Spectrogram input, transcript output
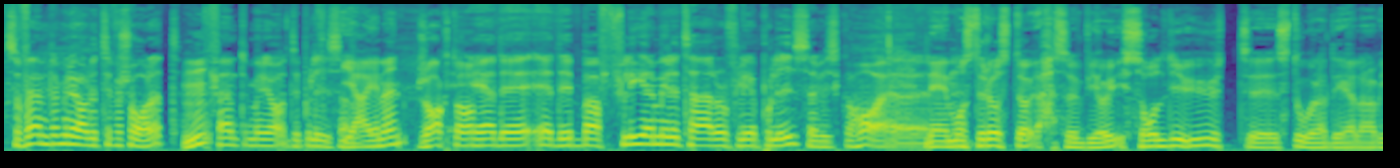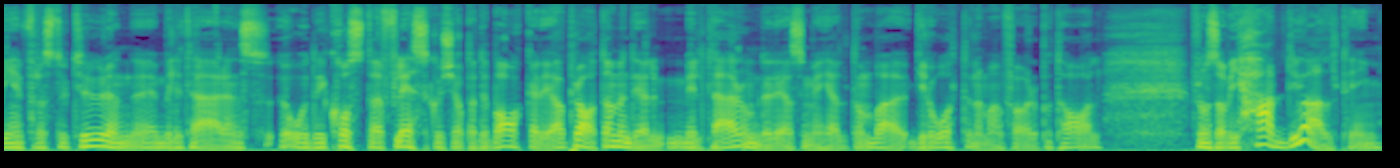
Så 50 miljarder till försvaret, Mm. 50 miljarder till polisen. Jajamän, rakt av. Är det, är det bara fler militärer och fler poliser vi ska ha? Eh, Nej, måste rusta. Alltså, vi har ju, sålde ju ut eh, stora delar av infrastrukturen, eh, militärens, och det kostar fläsk att köpa tillbaka det. Jag har pratat med en del militärer om det, det som är helt, de bara gråter när man för det på tal. För de sa, vi hade ju allting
